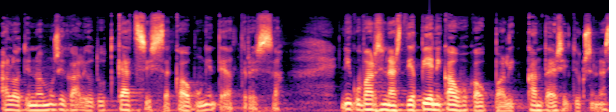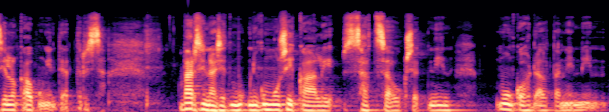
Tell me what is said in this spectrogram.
aloitin noin musikaalijutut Kätsissä kaupunginteatterissa, niin kuin varsinaisesti, ja pieni kauhukauppa oli kantaesityksenä silloin kaupunginteatterissa, varsinaiset niin kuin musikaalisatsaukset, niin mun kohdalta, niin, niin,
